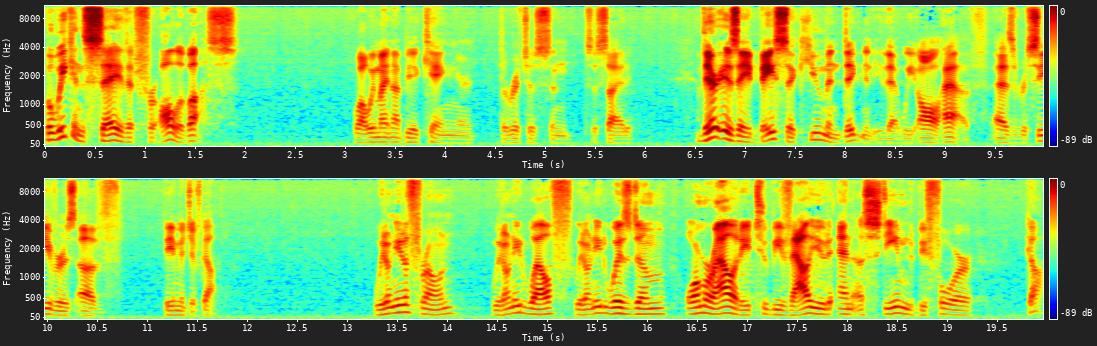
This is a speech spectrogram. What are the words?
But we can say that for all of us, while we might not be a king or the richest in society, there is a basic human dignity that we all have as receivers of the image of God. We don't need a throne. We don't need wealth. We don't need wisdom or morality to be valued and esteemed before God.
